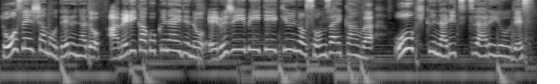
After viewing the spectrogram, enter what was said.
当選者も出るなどアメリカ国内での LGBTQ の存在感は大きくなりつつあるようです。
